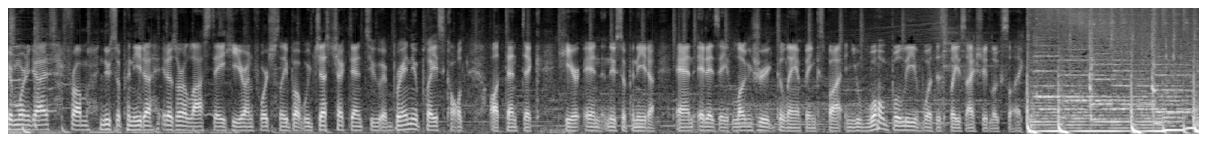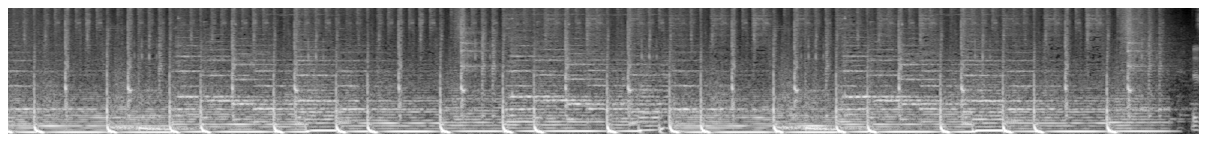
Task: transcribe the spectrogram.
Good morning guys from Nusa Penida. It is our last day here unfortunately but we've just checked into a brand new place called Autentik here in Nusa Penida and it is a luxury glamping spot and you won't believe what this place actually looks like.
